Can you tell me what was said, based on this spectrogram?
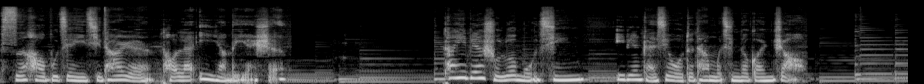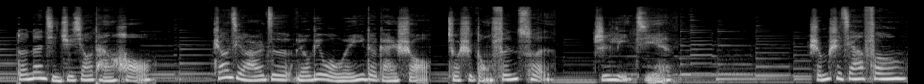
丝毫不介意其他人投来异样的眼神。他一边数落母亲，一边感谢我对他母亲的关照。短短几句交谈后，张姐儿子留给我唯一的感受就是懂分寸、知礼节。什么是家风？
